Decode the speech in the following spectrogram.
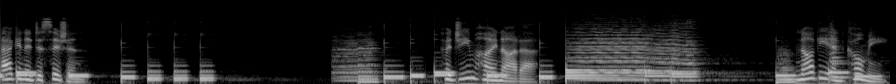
Agana decision. Hajime Hinata. Nagi and Komi.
